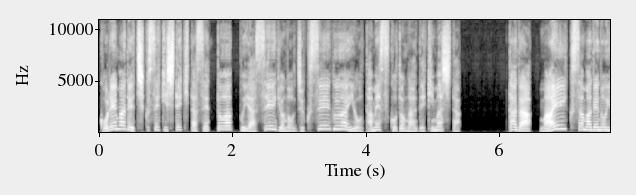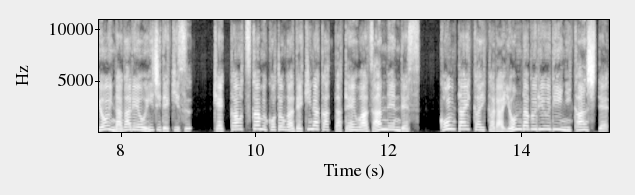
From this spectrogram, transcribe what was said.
これまで蓄積してきたセットアップや制御の熟成具合を試すことができました。ただ、前戦までの良い流れを維持できず、結果をつかむことができなかった点は残念です。今大会から 4WD に関して、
